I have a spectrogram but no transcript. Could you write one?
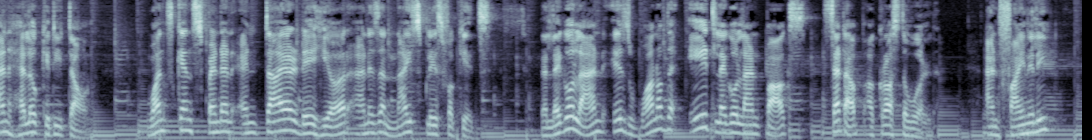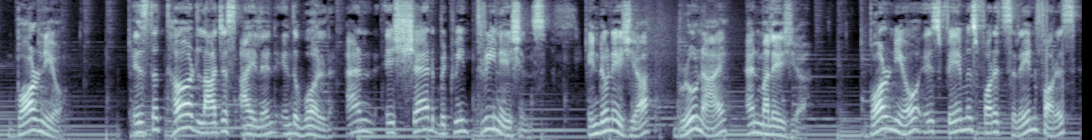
and Hello Kitty town. One can spend an entire day here and is a nice place for kids. The Legoland is one of the eight Legoland parks set up across the world. And finally, Borneo is the third largest island in the world and is shared between three nations Indonesia, Brunei, and Malaysia. Borneo is famous for its rainforests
